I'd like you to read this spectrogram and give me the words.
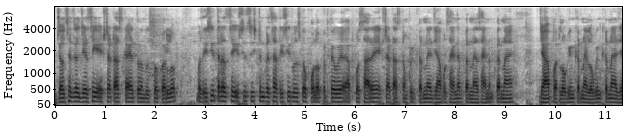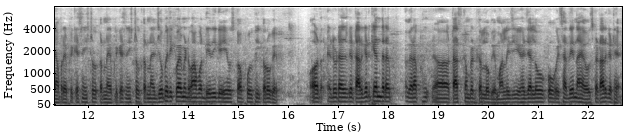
जल्द से जल्द जैसे ही एक्स्ट्रा टास्क आए, तुरंत उसको कर लो। बस इसी तरह से, इसी सिस्टम के साथ इसी रूल्स को फॉलो करते हुए आपको सारे एक्स्ट्रा टास्क कंप्लीट करने हैं, जहाँ पर साइनअप करना है साइनअप करना है, जहाँ पर लॉगिन करना है लॉगिन करना है, जहाँ पर एप्लीकेशन इंस्टॉल करना है एप्लीकेशन इंस्टॉल करना है, जो भी रिक्वायरमेंट वहाँ पर दे दी गई है, उसको आप फुलफिल करोगे। और एडवर्टाइज के टारगेट के अंदर अगर आप टास्क कंप्लीट कर लोगे, मान लीजिए हज़ार लोगों को पैसा देना है, उसका टारगेट है,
